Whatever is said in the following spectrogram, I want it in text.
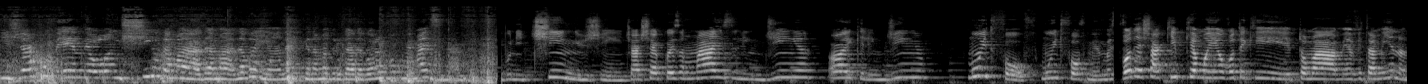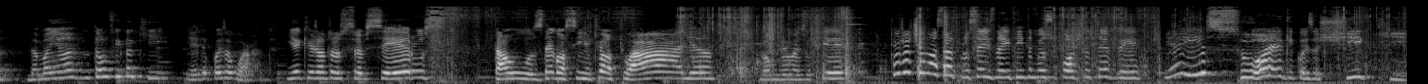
e já comer meu lanchinho da, da, da manhã, né? Porque na madrugada agora eu não vou comer mais nada. Bonitinho, gente. Achei a coisa mais lindinha. Olha que lindinho. Muito fofo, muito fofo mesmo. Mas vou deixar aqui porque amanhã eu vou ter que tomar minha vitamina da manhã, então fica aqui. E aí depois eu guardo. E aqui eu já trouxe os travesseiros, tá os negocinhos aqui, ó, toalha. Vamos ver mais o que. Eu já tinha mostrado pra vocês, né? E tem também o suporte da TV. E é isso, olha que coisa chique.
